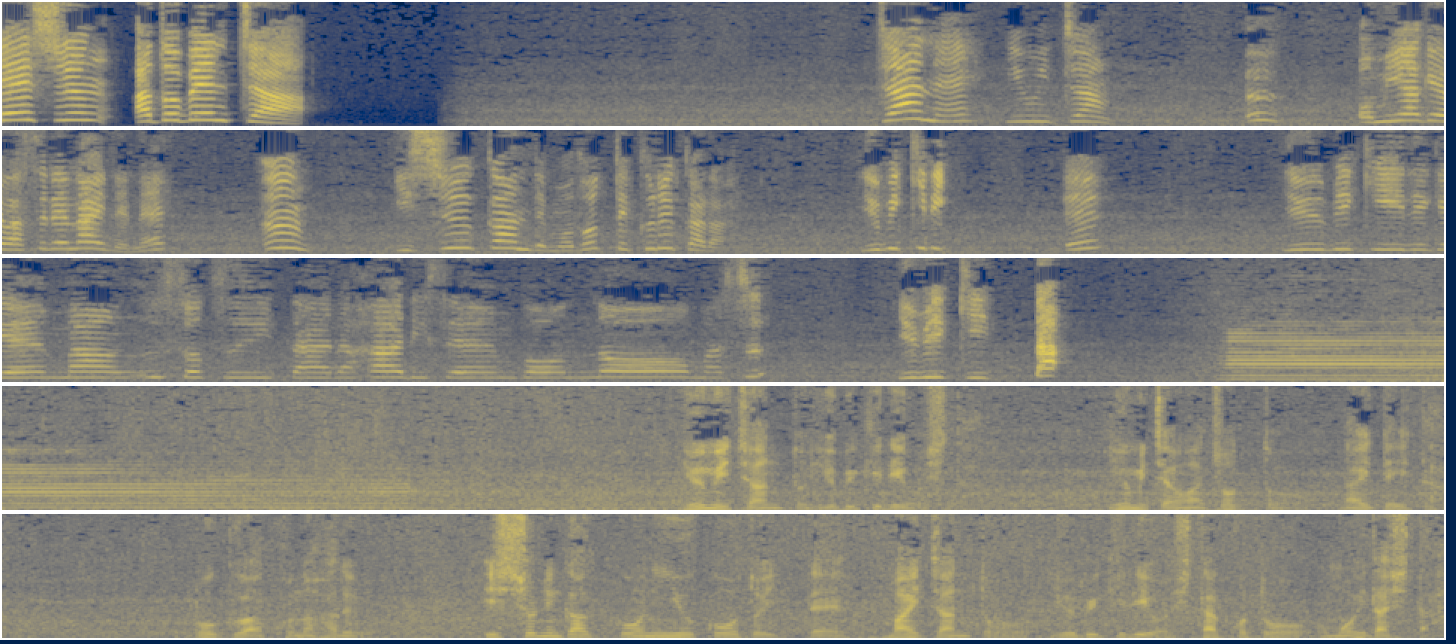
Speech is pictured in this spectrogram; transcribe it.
春アドベンチャー。じゃあね、ゆみちゃん。うん。お土産忘れないでね。うん。一週間で戻ってくるから。指切り。え？指切り玄満嘘ついたら針千本のます。指切った。由美ちゃんと指切りをした由美ちゃんはちょっと泣いていた僕はこの春一緒に学校に行こうと言って舞ちゃんと指切りをしたことを思い出した。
